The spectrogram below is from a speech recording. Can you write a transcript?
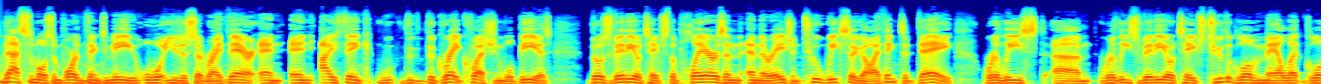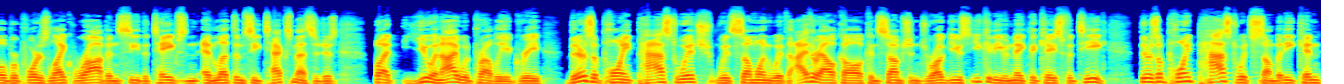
that's the most important thing to me what you just said right there and and i think the, the great question will be is those videotapes. The players and, and their agent two weeks ago, I think today, released um, released videotapes to the Globe and Mail. Let Globe reporters like Robyn see the tapes and, and let them see text messages. But you and I would probably agree there's a point past which, with someone with either alcohol consumption, drug use, you could even make the case fatigue. There's a point past which somebody can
